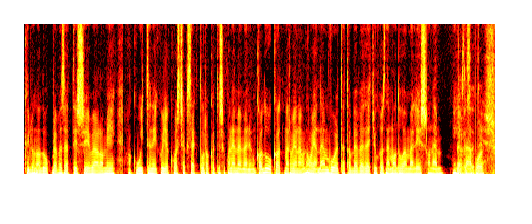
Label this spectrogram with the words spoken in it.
különadók bevezetésével, ami akkor úgy tűnik, hogy akkor csak szektorokat, és akkor nem emelünk adókat, mert olyan, olyan nem volt, tehát a bevezetjük, az nem adóemelés, hanem igazából bevezetés.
